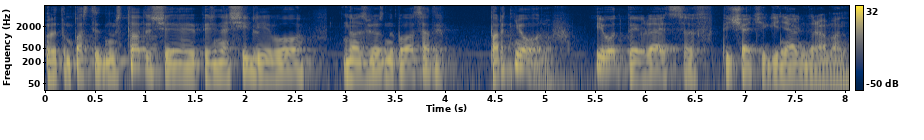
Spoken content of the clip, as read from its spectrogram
в этом постыдном статусе, переносили его на звездно-полосатых партнеров. И вот появляется в печати гениальный роман.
